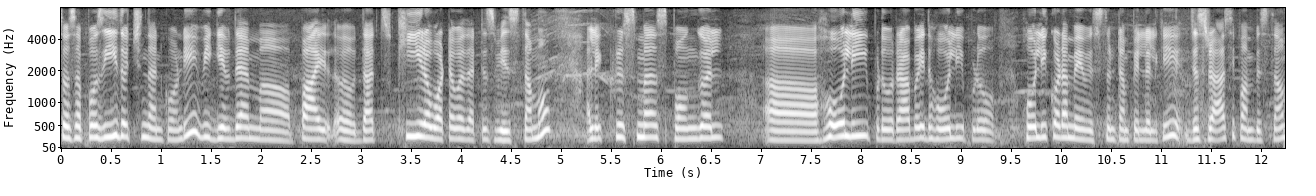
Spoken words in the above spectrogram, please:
సో సపోజ్ ఈద్ వచ్చింది అనుకోండి వీ గివ్ దెమ్ పాయ్ that's kheer whatever that is వేస్తాము. అలాగే క్రిస్మస్ పొంగల్ హోలీ ఇప్పుడు రాబోయేది హోలీ ఇప్పుడు హోలీ కూడా మేము ఇస్తుంటాం పిల్లలకి. జస్ట్ రాసి పంపిస్తాం.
